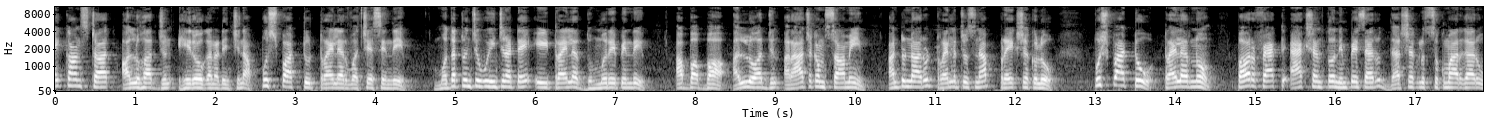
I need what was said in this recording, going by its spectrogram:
ఐకాన్ స్టార్ అల్లు అర్జున్ హీరోగా నటించిన పుష్ప టూ ట్రైలర్ వచ్చేసింది. మొదటి నుంచి ఊహించినట్టే ఈ ట్రైలర్ దుమ్ము రేపింది. అబ్బబ్బా అల్లు అర్జున్ అరాచకం స్వామి అంటున్నారు ట్రైలర్ చూసిన ప్రేక్షకులు. పుష్ప టూ ట్రైలర్ను పవర్ ఫ్యాక్ట్ యాక్షన్తో నింపేశారు దర్శకులు సుకుమార్ గారు.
